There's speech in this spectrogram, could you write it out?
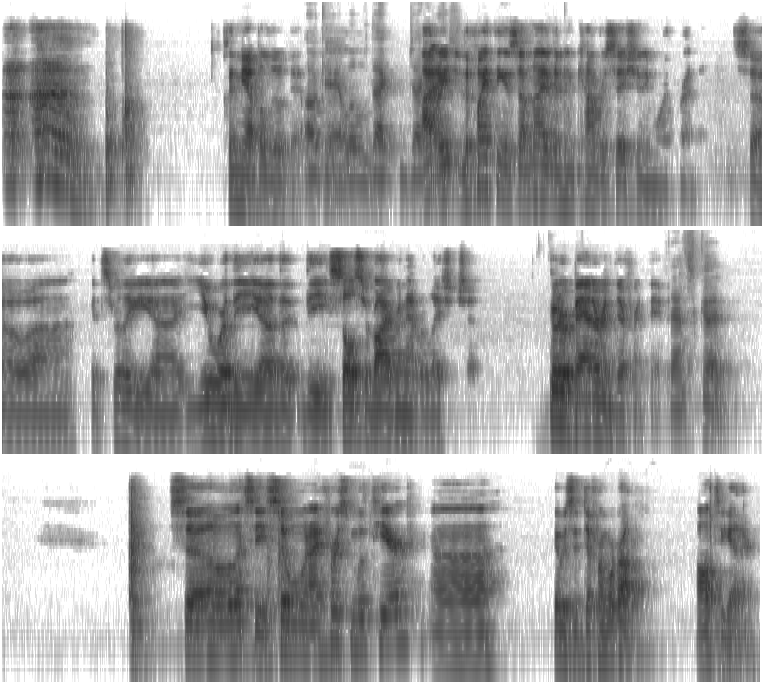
Clean me up a little bit. Okay, a little deck. I, the funny thing is, I'm not even in conversation anymore with Brenda. So uh, it's really uh, you were the, uh, the the sole survivor in that relationship, good or bad or indifferent, David. That's good. So let's see. So when I first moved here, uh, it was a different world altogether.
